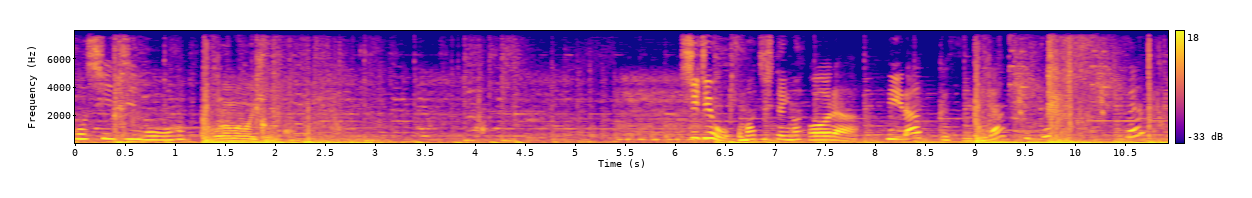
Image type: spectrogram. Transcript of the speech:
ご指示を。こらまま行こう。指示をお待ちしています。ほらリラックスリラックス。ね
